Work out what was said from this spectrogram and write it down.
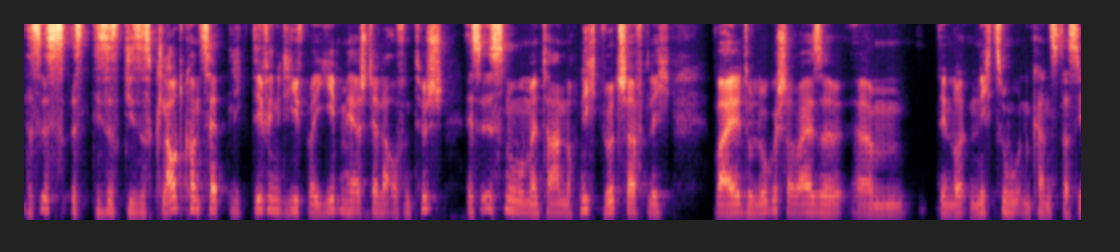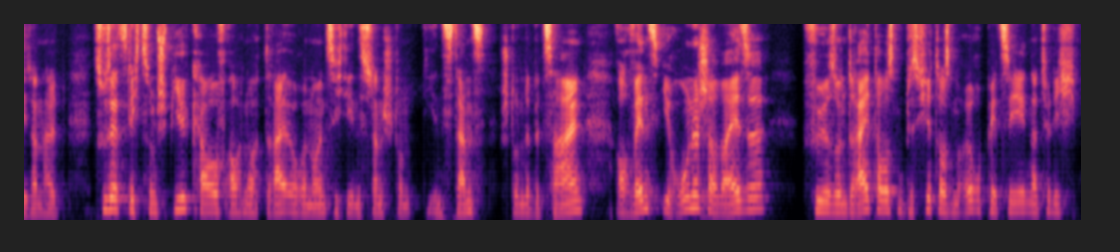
das ist, ist dieses, dieses Cloud-Konzept liegt definitiv bei jedem Hersteller auf dem Tisch. Es ist nur momentan noch nicht wirtschaftlich, weil du logischerweise ähm, den Leuten nicht zumuten kannst, dass sie dann halt zusätzlich zum Spielkauf auch noch 3,90 Euro die Instanzstunde, die Instanzstunde bezahlen. Auch wenn es ironischerweise für so ein 3000 bis 4000 Euro PC natürlich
